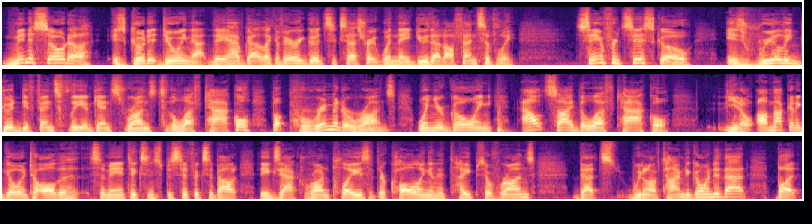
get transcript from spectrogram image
Minnesota is good at doing that. They have got like a very good success rate when they do that offensively. San Francisco is really good defensively against runs to the left tackle, but perimeter runs, when you're going outside the left tackle, you know, I'm not going to go into all the semantics and specifics about the exact run plays that they're calling and the types of runs. That's we don't have time to go into that. But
